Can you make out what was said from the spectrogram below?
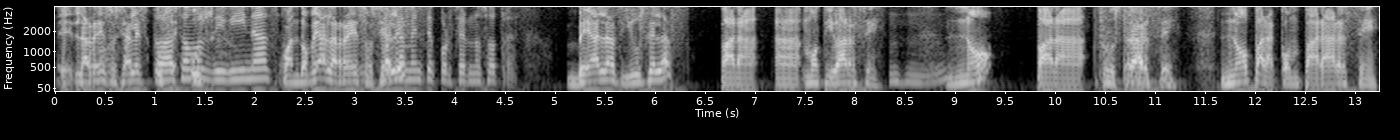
Eh, las redes sociales, Todas use- somos use- divinas. cuando vea las redes sociales, Solamente por ser nosotras. véalas y úselas para ah, motivarse, no para frustrarse. No para compararse,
